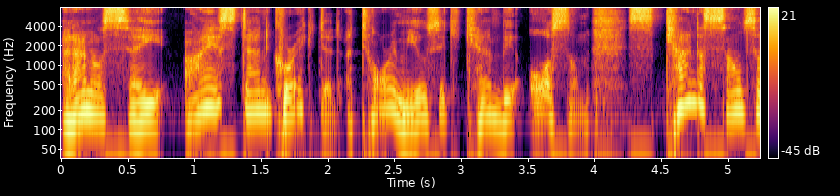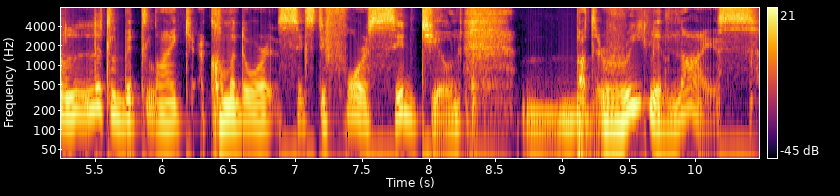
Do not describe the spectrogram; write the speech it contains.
and I must say, I stand corrected. Atari music can be awesome. Kinda sounds a little bit like a Commodore 64 SID tune, but really nice.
